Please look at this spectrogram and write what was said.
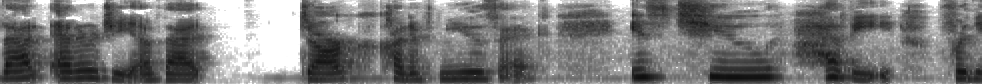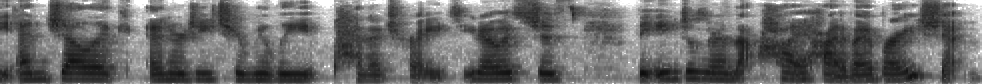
that energy of that dark kind of music is too heavy for the angelic energy to really penetrate. You know, it's just the angels are in that high, high vibration.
